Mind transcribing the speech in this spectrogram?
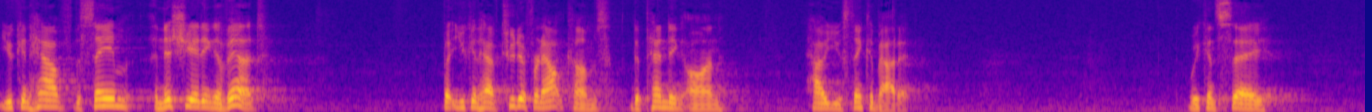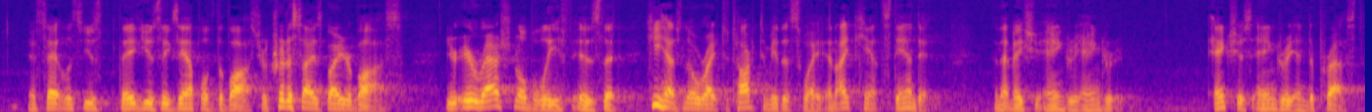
you can have the same initiating event, but you can have two different outcomes depending on how you think about it. We can say, say let's use, they use the example of the boss. You're criticized by your boss. Your irrational belief is that he has no right to talk to me this way, and I can't stand it. And that makes you angry, angry, anxious, angry, and depressed.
